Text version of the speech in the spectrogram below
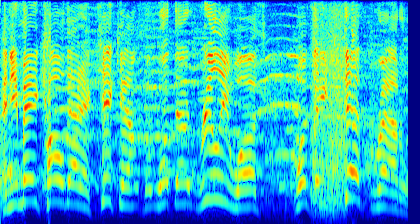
And you may call that a kick out, but what that really was was a death rattle.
